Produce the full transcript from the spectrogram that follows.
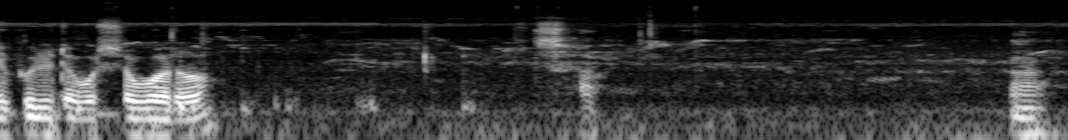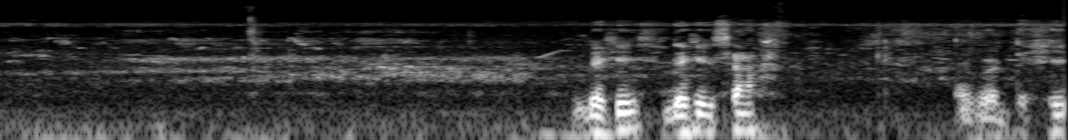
এই পুঁটিটা অবশ্য বড়। আচ্ছা। দেখি দেখি, স্যার। একবার দেখি।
